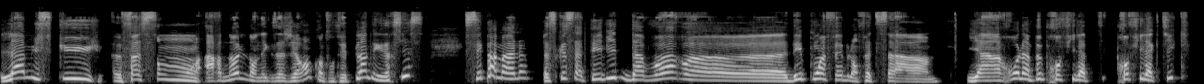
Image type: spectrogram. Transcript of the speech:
la muscu euh, façon Arnold, en exagérant, quand on fait plein d'exercices, c'est pas mal parce que ça t'évite d'avoir des points faibles. En fait, ça, il y a un rôle un peu prophylactique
